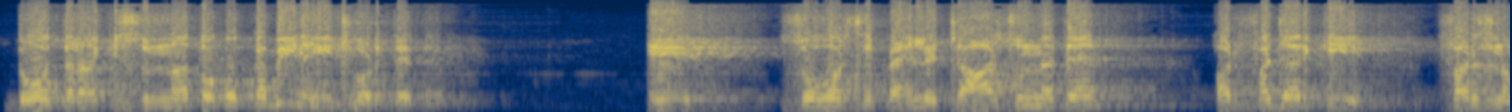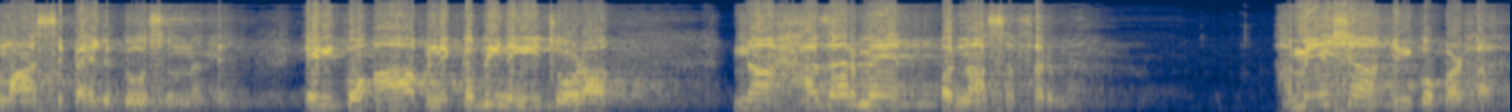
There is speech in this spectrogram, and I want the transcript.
دو طرح کی سنتوں کو کبھی نہیں چھوڑتے تھے۔ ایک، ظہر سے پہلے چار سنتیں اور فجر کی فرض نماز سے پہلے دو سنتیں۔ ان کو آپ نے کبھی نہیں چھوڑا، نہ حضر میں اور نہ سفر میں۔ ہمیشہ ان کو پڑھا ہے۔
